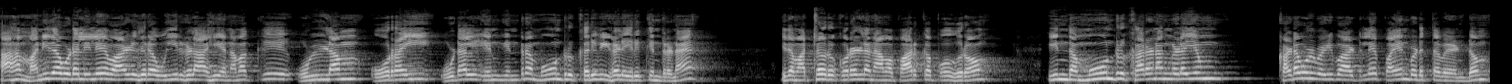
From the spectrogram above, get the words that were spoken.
ஆக மனித உடலிலே வாழ்கிற உயிர்களாகிய நமக்கு உள்ளம் உரை உடல் என்கின்ற மூன்று கருவிகள் இருக்கின்றன. இதை மற்றொரு குரலில் நாம் பார்க்க போகிறோம். இந்த மூன்று கரணங்களையும் கடவுள் வழிபாட்டிலே பயன்படுத்த வேண்டும்.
